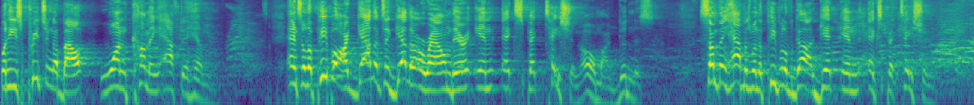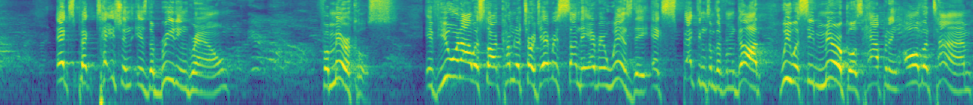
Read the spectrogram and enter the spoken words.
but he's preaching about one coming after him. And so the people are gathered together around there in expectation. Oh my goodness. Something happens when the people of God get in expectation. Expectation is the breeding ground for miracles. If you and I would start coming to church every Sunday, every Wednesday, expecting something from God, we would see miracles happening all the time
